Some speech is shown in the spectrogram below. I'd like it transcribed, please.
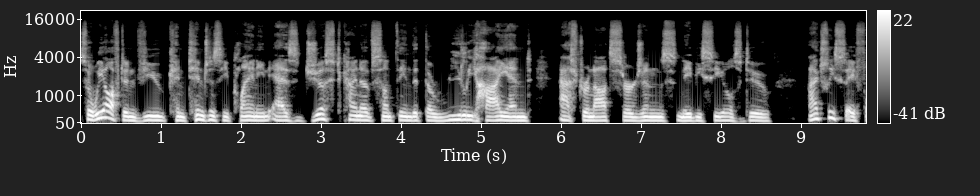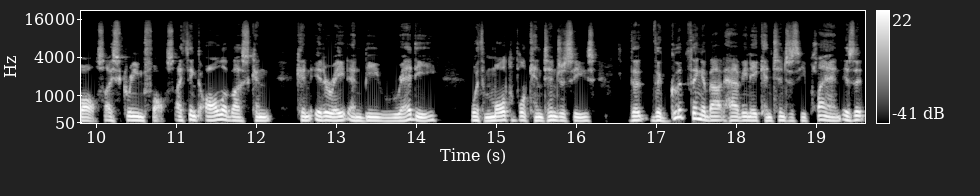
So we often view contingency planning as just kind of something that the really high end astronauts, surgeons, Navy SEALs do. I actually say false. I scream false. I think all of us can can iterate and be ready with multiple contingencies. The the good thing about having a contingency plan is it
